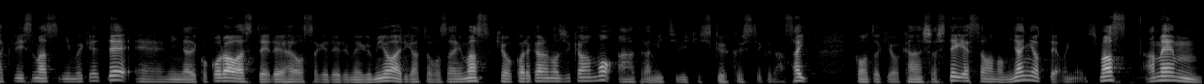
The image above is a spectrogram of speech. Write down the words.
あクリスマスに向けて、えー、みんなで心を合わせて礼拝を下げれる恵みをありがとうございます。今日これからの時間もあなたが導き祝福してください。この時を感謝してイエス様の皆によってお祈りします。アメン。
